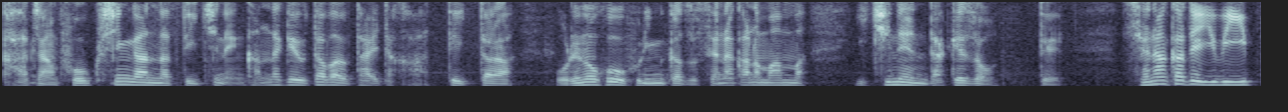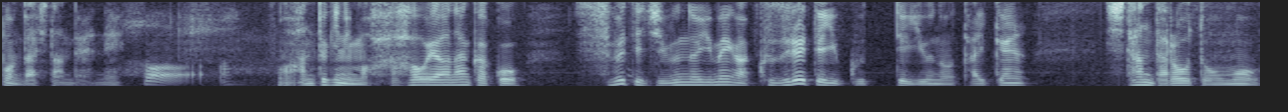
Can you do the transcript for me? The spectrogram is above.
母ちゃんフォークシンガーになって1年間だけ歌ば歌えたかって言ったら俺の方を振り向かず背中のまんま1年だけぞって背中で指一本出したんだよねはもうあの時にもう母親はなんかこう全て自分の夢が崩れていくっていうのを体験したんだろうと思う、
